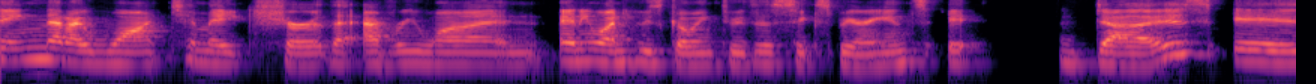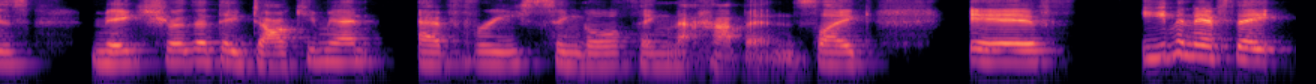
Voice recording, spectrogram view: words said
thing that I want to make sure that everyone, anyone who's going through this experience, it, does is make sure that they document every single thing that happens. Like if even if they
